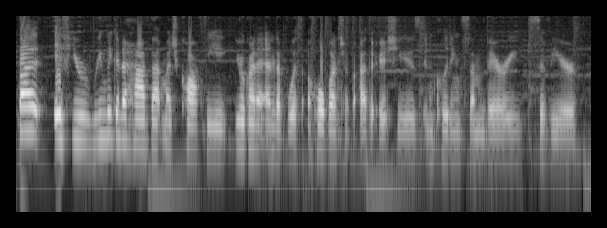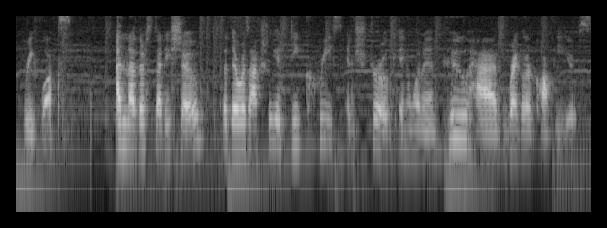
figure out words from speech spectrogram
But if you're really going to have that much coffee, you're going to end up with a whole bunch of other issues, including some very severe reflux. Another study showed that there was actually a decrease in stroke in women who had regular coffee use.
